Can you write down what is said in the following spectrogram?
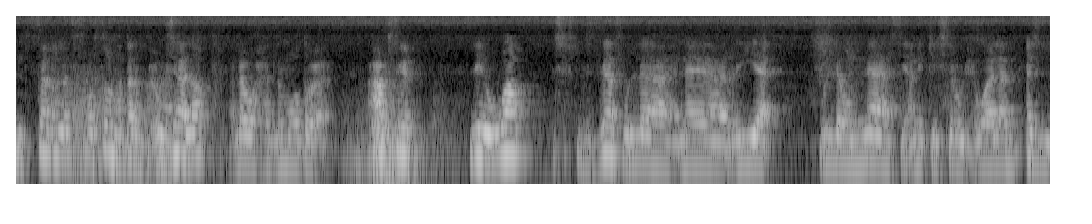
نستغل هذه الفرصة ونهضر بعجالة على واحد الموضوع عبسيط اللي هو شفت بزاف ولا هنايا الرياء ولاو الناس يعني كيشريو الحوالة من أجل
